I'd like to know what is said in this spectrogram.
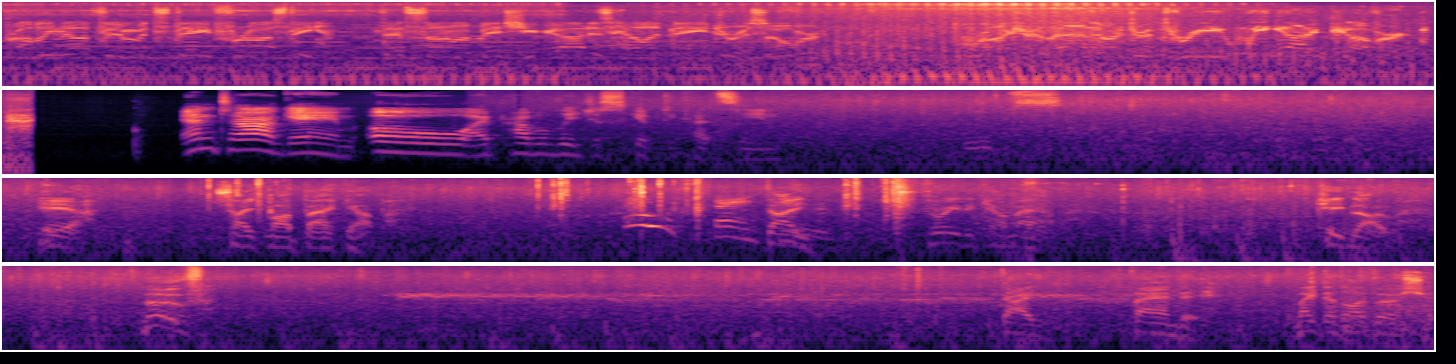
Probably nothing, but stay frosty. That son of a bitch you got is hella dangerous, over. Roger that, Hunter 3. We got it covered. Enter game. Oh, I probably just skipped a cutscene. Oops. Here, take my back up. Oh, thank Dave, you. three to come out. Keep low. Move! Dave, Bandit, make the diversion.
